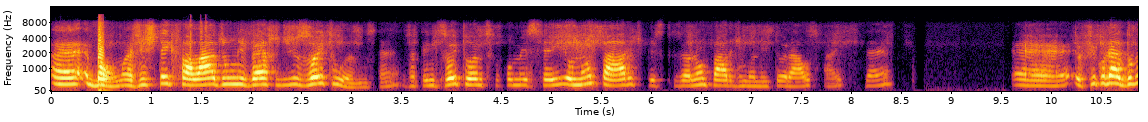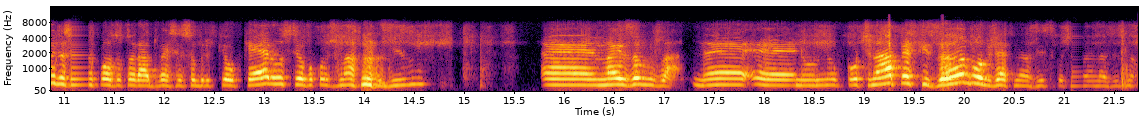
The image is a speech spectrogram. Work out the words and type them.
É, bom, a gente tem que falar de um universo de 18 anos, né? Já tem 18 anos que eu comecei, eu não paro de pesquisar, não paro de monitorar os sites, né? É, eu fico na dúvida se o pós-doutorado vai ser sobre o que eu quero ou se eu vou continuar no nazismo. É, mas vamos lá, né? É, no, continuar pesquisando o objeto nazista, continuar nazista, não.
